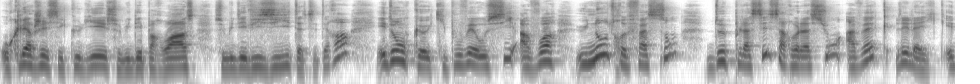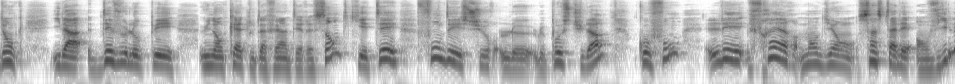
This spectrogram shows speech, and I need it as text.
au clergé séculier, celui des paroisses, celui des visites, etc. Et donc euh, qui pouvait aussi avoir une autre façon de placer sa relation avec les laïcs. Et donc il a développé une enquête tout à fait intéressante qui était fondée sur le postulat qu'au fond, les frères mendiants s'installaient en ville,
